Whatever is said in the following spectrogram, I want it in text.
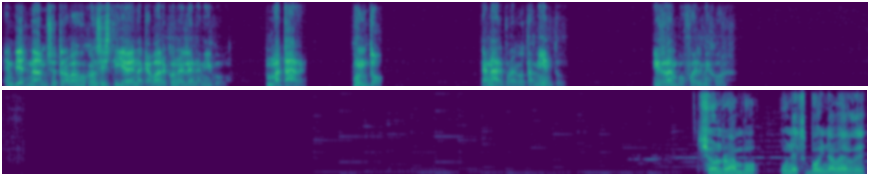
En Vietnam su trabajo consistía en acabar con el enemigo. Matar. Punto. Ganar por agotamiento. Y Rambo fue el mejor. John Rambo, un ex boina verde,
